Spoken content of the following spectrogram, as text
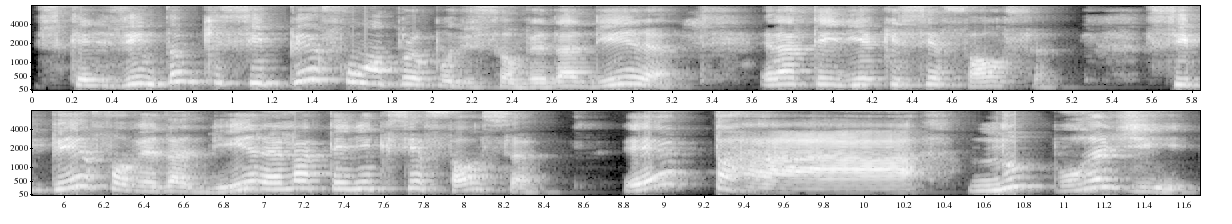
Isso quer dizer então que se P for uma proposição verdadeira, ela teria que ser falsa. Se P for verdadeira, ela teria que ser falsa. Epa! Não pode!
